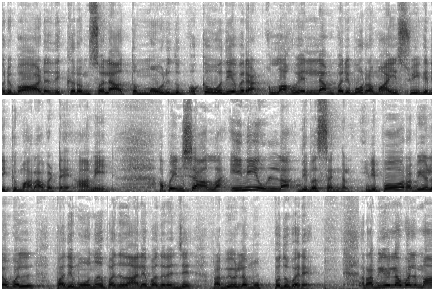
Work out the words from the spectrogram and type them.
ഒരുപാട് ദിക്കറും സ്വലാത്തും മൗരുദും ഒക്കെ ഓതിയവരാണ്. അള്ളാഹു എല്ലാം പരിപൂർണമായി സ്വീകരിക്കുമാറാവട്ടെ. ആമീൻ. അപ്പോൾ ഇൻഷാ അല്ല ഇനിയുള്ള ദിവസങ്ങൾ ഇനിയിപ്പോൾ റബിയുല്ലവൽ പതിമൂന്ന് പതിനാല് പതിനഞ്ച് റബിയുല്ല മുപ്പത് വരെ. റബിയുല്ലവൽ മാ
